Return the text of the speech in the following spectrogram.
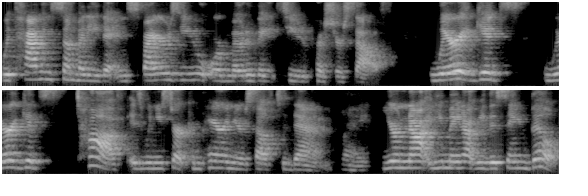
with having somebody that inspires you or motivates you to push yourself. Where it gets where it gets tough is when you start comparing yourself to them. Right. you're not you may not be the same build.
